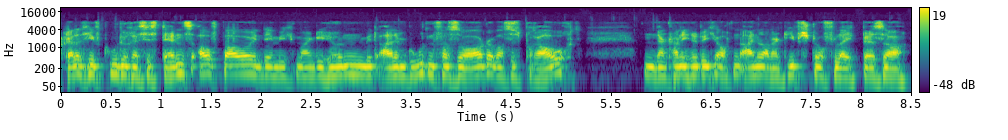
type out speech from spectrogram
relativ gute Resistenz aufbaue, indem ich mein Gehirn mit allem Guten versorge, was es braucht. Und dann kann ich natürlich auch den einen oder anderen Giftstoff vielleicht besser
